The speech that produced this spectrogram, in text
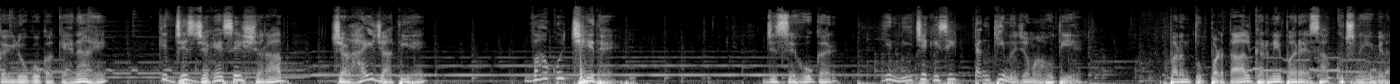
कई लोगों का कहना है कि जिस जगह से शराब चढ़ाई जाती है, वहाँ कोई छेद है, जिससे होकर यह नीचे किसी टंकी में जमा होती है। परंतु पड़ताल करने पर ऐसा कुछ नहीं मिला।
